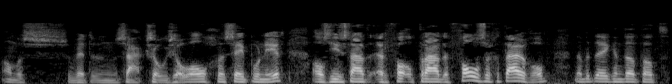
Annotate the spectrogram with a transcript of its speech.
Anders werd een zaak sowieso al geseponeerd. Als hier staat er traden valse getuigen op. Dan betekent dat dat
